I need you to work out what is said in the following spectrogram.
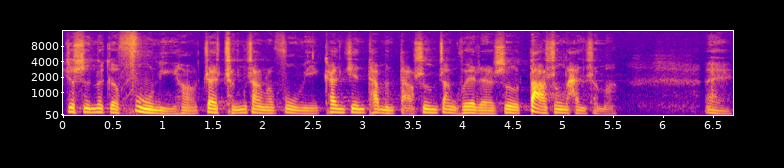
就是那个妇女哈，在城上的妇女看见他们打胜仗回来的时候，大声喊什么？哎，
